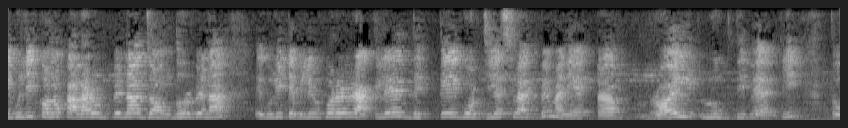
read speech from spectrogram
এগুলি কোনো কালার উঠবে না, জং ধরবে না। এগুলি টেবিলের উপরে রাখলে দেখতে গর্জিয়াস লাগবে মানে একটা রয়্যাল লুক দিবে আর কি। তো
